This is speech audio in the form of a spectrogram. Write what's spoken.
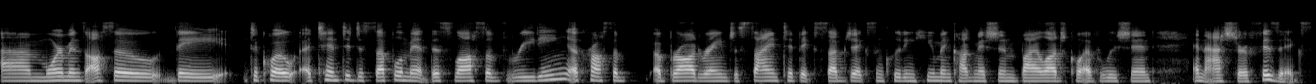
um, Mormons also, they, to quote, attempted to supplement this loss of reading across a, a broad range of scientific subjects, including human cognition, biological evolution, and astrophysics.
